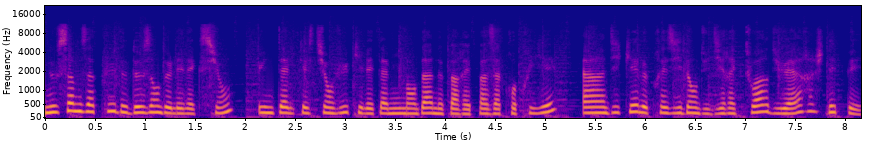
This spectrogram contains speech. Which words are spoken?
Nous sommes à plus de deux ans de l'élection, une telle question vu qu'il est à mi-mandat ne paraît pas appropriée, a indiqué le président du directoire du RHDP.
